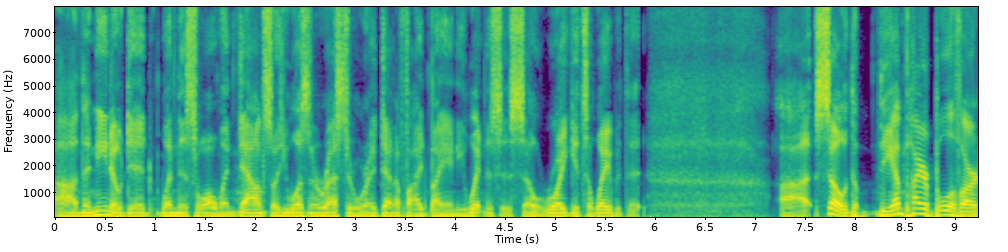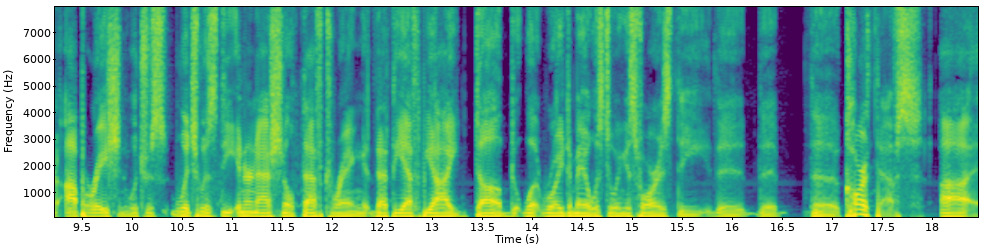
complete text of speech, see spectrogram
uh, than Nino did when this all went down, so he wasn't arrested or identified by any witnesses. So Roy gets away with it. Uh, so the the Empire Boulevard operation, which was which was the international theft ring that the FBI dubbed what Roy DeMeo was doing as far as the the the, the car thefts, uh,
